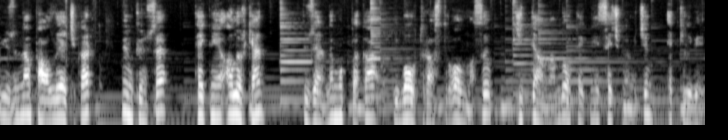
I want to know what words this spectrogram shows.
yüzünden pahalıya çıkar. Mümkünse tekneyi alırken üzerinde mutlaka bir bow thruster olması ciddi anlamda o tekneyi seçmem için etkili bir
